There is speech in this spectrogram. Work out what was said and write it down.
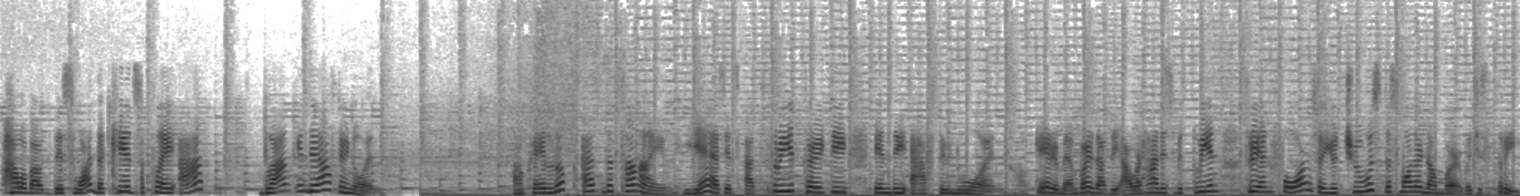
how about this one? The kids play at blank in the afternoon. Okay, look at the time. Yes, it's at 3.30 in the afternoon. Okay, remember that the hour hand is between 3 and 4, so you choose the smaller number, which is 3.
